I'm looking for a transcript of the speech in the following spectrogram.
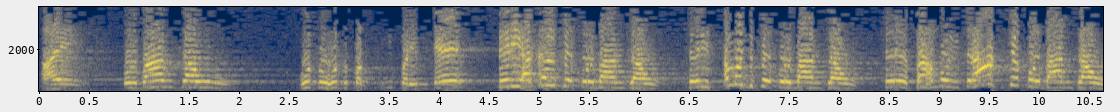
آئے قربان جاؤں۔ ہد ہد پکی پرندے تیری عقل پہ قربان جاؤں۔ تیری سمجھ پہ قربان جاؤں، تیرے فہم و ادراک پہ قربان جاؤں۔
